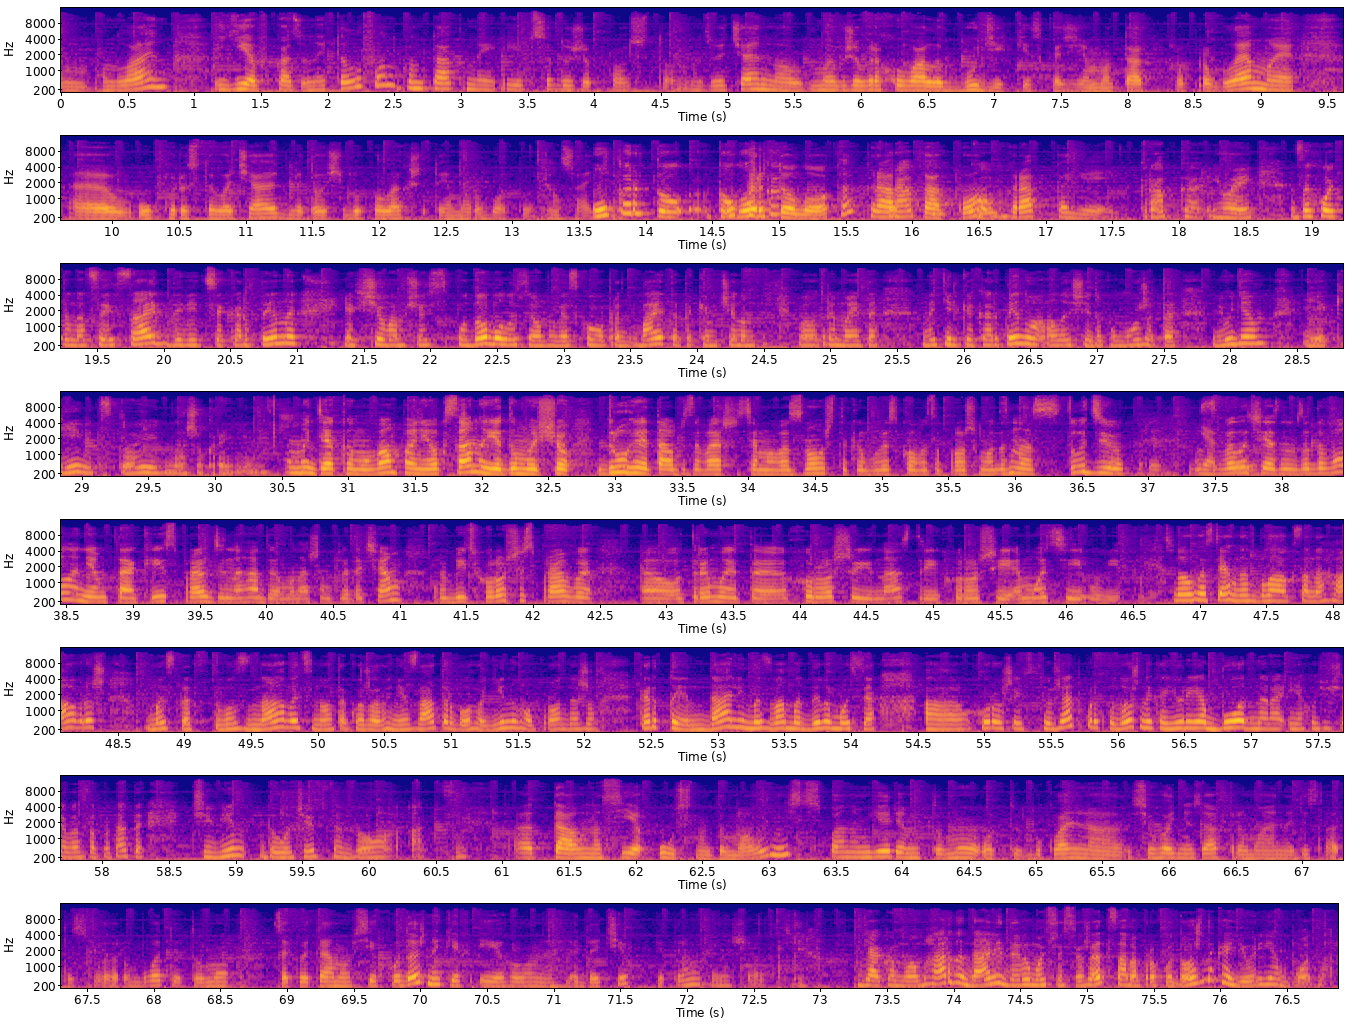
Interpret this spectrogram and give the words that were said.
таким онлайн, є вказаний телефон контактний і все дуже просто. Надзвичайно, ми вже врахували будь-які, скажімо так, проблеми е, у користувача для того, щоб полегшити йому роботу на сайті. Укртолока.com.ua Заходьте на цей сайт, дивіться картини. Якщо вам щось сподобалося, обов'язково придбайте. Таким чином ви отримаєте не тільки картину, але ще й допоможете людям, які відстоюють нашу країну. Ми дякуємо вам, пані Оксано. Я думаю, що другий етап завершиться. Ми вас знову ж таки обов'язково запрошуємо до нас в студію. Добре, З величезним задоволенням, так і справді нагадуємо нашим глядачам: робіть хороші справи, е, отримуєте хороший настрій, хороші емоції у відповідь. Ну, в гостях у нас була Оксана Гаврош, мистецтвознавець, ну а також організатор благодійного продажу картин. Далі ми з вами дивимося а, хороший сюжет про художника Юрія Боднара. І я хочу ще вас запитати, чи він долучився до акції. Е, Та у нас є усна домовленість з паном Юрієм, тому от буквально сьогодні-завтра має надіслати свою роботу. Тому закликаємо всіх художників і головних глядачів підтримати нашу акцію. Дякуємо вам гарно. Далі дивимося сюжет саме про художника Юрія Боднара.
